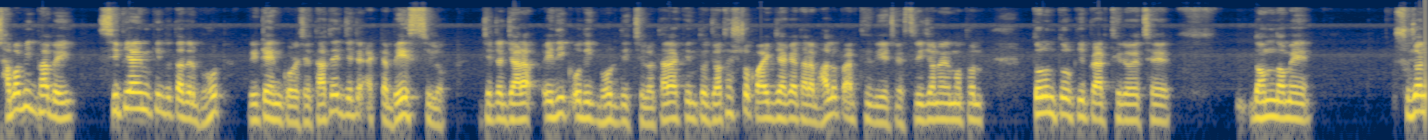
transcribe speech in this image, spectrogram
স্বাভাবিকভাবেই সিপিআইএম কিন্তু তাদের ভোট রিটেইন করেছে। তাদের যেটা একটা বেস ছিল, যেটা যারা এদিক ওদিক ভোট দিচ্ছিল, তারা কিন্তু যথেষ্ট কয়েক জায়গায় তারা ভালো প্রার্থী দিয়েছে। সৃজনের মতন তরুণ তুর্কি প্রার্থী রয়েছে, দমদমে সুজন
